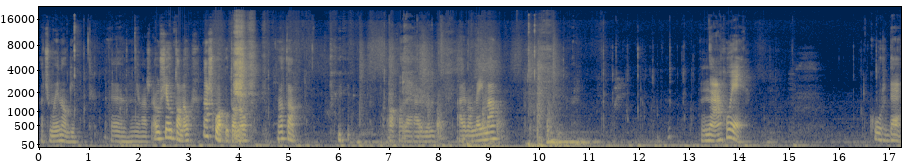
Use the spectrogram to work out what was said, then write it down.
Znaczy moje nogi. E, nieważne. A już się utonął. Nasz chłop utonął. No to. O cholera, ale mam, ale mam Mejma. Na chły. Kurde.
